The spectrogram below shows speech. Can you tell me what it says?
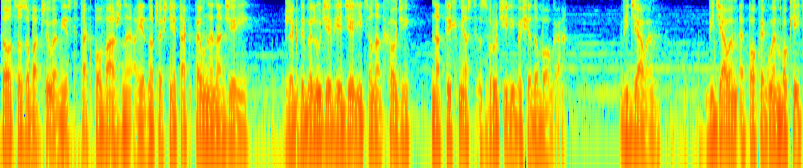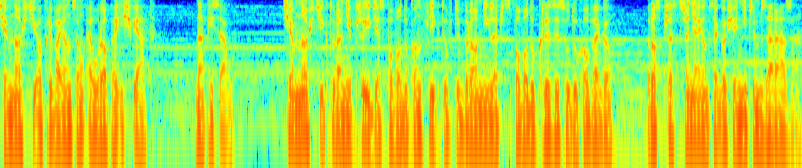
To, co zobaczyłem, jest tak poważne, a jednocześnie tak pełne nadziei, że gdyby ludzie wiedzieli, co nadchodzi, natychmiast zwróciliby się do Boga. Widziałem, widziałem epokę głębokiej ciemności okrywającą Europę i świat. Napisał. Ciemności, która nie przyjdzie z powodu konfliktów czy broni, lecz z powodu kryzysu duchowego, rozprzestrzeniającego się niczym zaraza.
